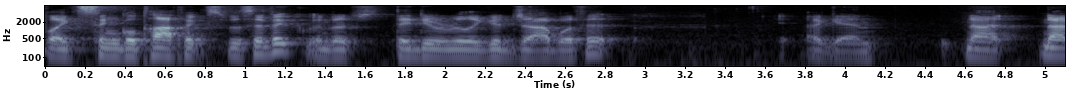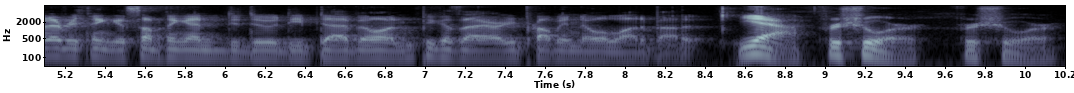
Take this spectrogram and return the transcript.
like single topic specific, and which they do a really good job with it. Again, not not everything is something I need to do a deep dive on because I already probably know a lot about it. Yeah, for sure, for sure.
